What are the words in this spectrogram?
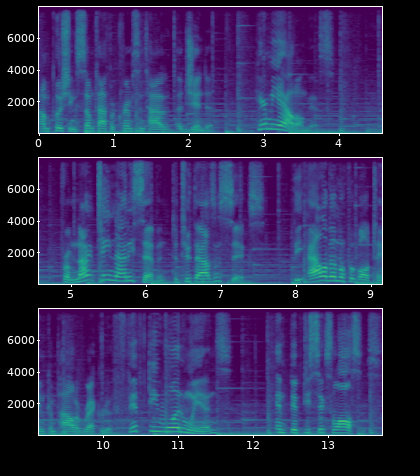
am pushing some type of Crimson Tide agenda, hear me out on this. From 1997 to 2006, the Alabama football team compiled a record of 51 wins and 56 losses.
